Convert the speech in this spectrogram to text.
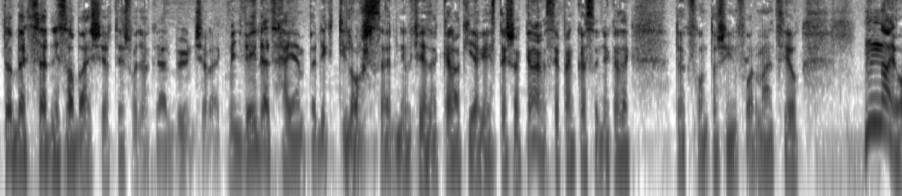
többet szedni szabálysértés, vagy akár bűncselekmény. Védett helyen pedig tilos szedni, úgyhogy ezekkel a kiegészítésekkel nagyon szépen köszönjük, ezek tök fontos információk. Na jó,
